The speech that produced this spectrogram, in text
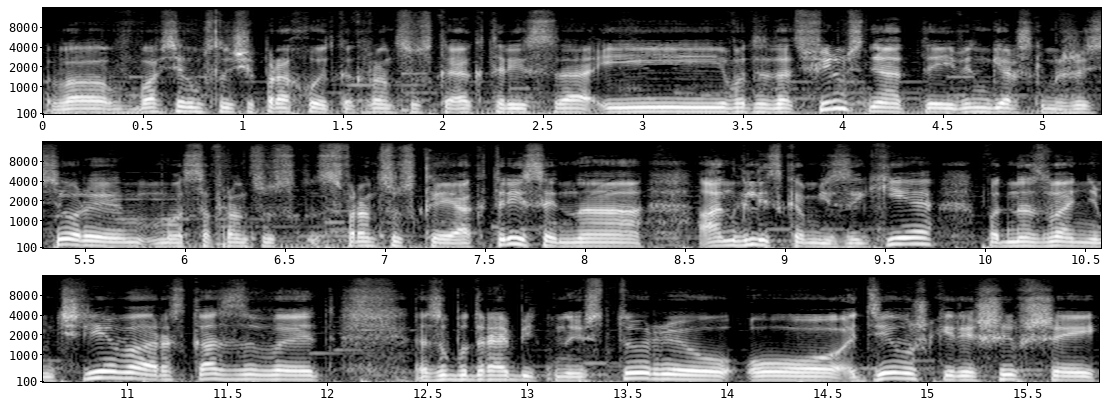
Во, во всяком случае, проходит как французская актриса. И вот этот фильм, снятый венгерским режиссером со француз, с французской актрисой на английском языке под названием «Чрево», рассказывает зубодробительную историю о девушке, решившей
